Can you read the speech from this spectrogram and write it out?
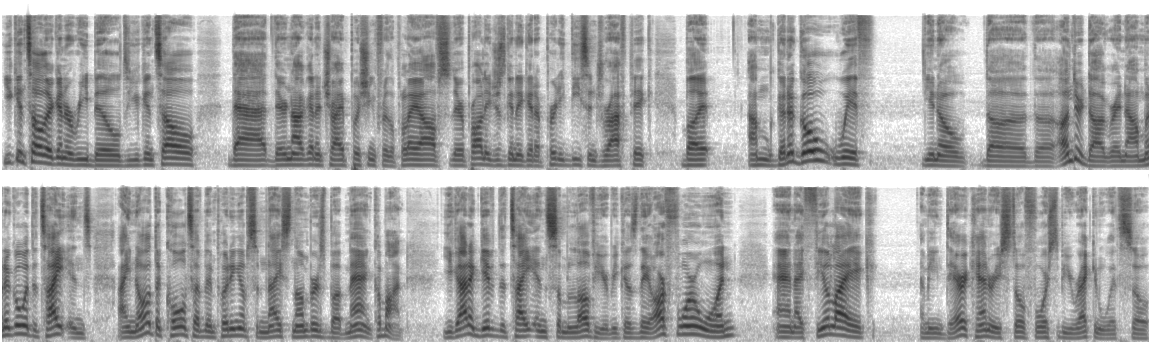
you can tell they're going to rebuild. You can tell that they're not going to try pushing for the playoffs. They're probably just going to get a pretty decent draft pick. But I'm going to go with you know the the underdog right now. I'm gonna go with the Titans. I know the Colts have been putting up some nice numbers, but man, come on, you got to give the Titans some love here because they are four and one, and I feel like, I mean, Derrick Henry is still forced to be reckoned with. So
